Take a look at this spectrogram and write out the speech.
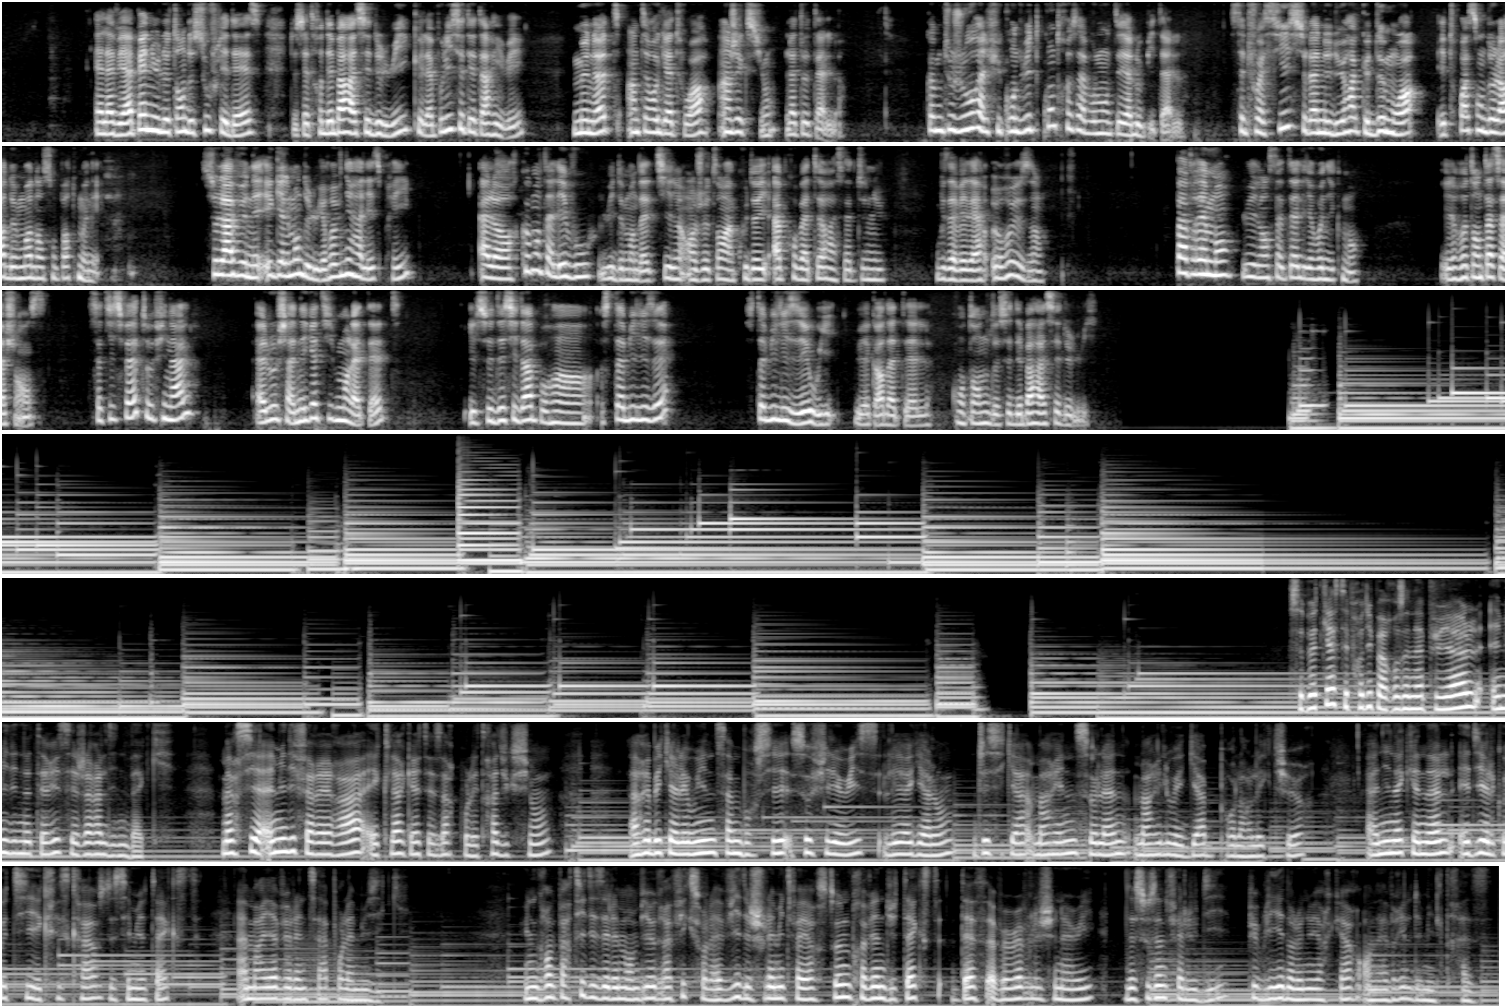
Elle avait à peine eu le temps de souffler d'aise, de s'être débarrassée de lui, que la police était arrivée. Menottes, interrogatoire, injection, la totale. Comme toujours, elle fut conduite contre sa volonté à l'hôpital. Cette fois-ci, cela ne dura que deux mois et 300 dollars de moins dans son porte-monnaie. Cela venait également de lui revenir à l'esprit. Alors, comment allez-vous? lui demanda-t-il en jetant un coup d'œil approbateur à sa tenue. Vous avez l'air heureuse. Pas vraiment, lui lança-t-elle ironiquement. Il retenta sa chance. Satisfaite au final? Elle hocha négativement la tête. Il se décida pour un stabilisé? Stabilisé, oui, lui accorda-t-elle, contente de se débarrasser de lui. Thank you. Ce podcast est produit par Rosanna Puyol, Émilie Noteris et Géraldine Bach. Merci à Émilie Ferreira et Claire Gretezer pour les traductions, à Rebecca Lewin, Sam Boursier, Sophie Lewis, Léa Gallon, Jessica, Marine, Solène, Marie-Lou et Gab pour leur lecture, à Nina Kennel, Eddie Elcotti et Chris Kraus de Semiotext, à Maria Violenza pour la musique. Une grande partie des éléments biographiques sur la vie de Shulamit Firestone proviennent du texte Death of a Revolutionary de Susan Faludi, publié dans le New Yorker en avril 2013.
